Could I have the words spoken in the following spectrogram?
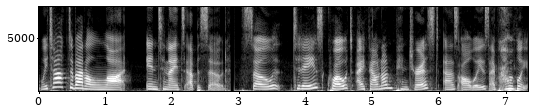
we talked about a lot in tonight's episode. So, today's quote I found on Pinterest, as always. I probably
